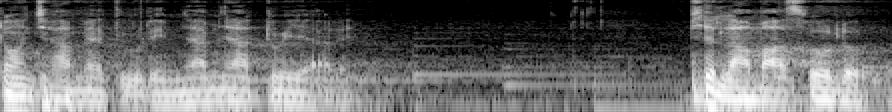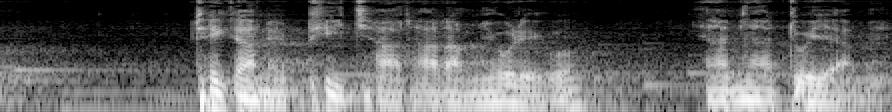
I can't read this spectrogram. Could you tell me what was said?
တွန်းချမဲ့သူတွေများများတွေ့ရတယ် ဖြစ်လာမှာဆိုလို့ထိတ်ကနေဖိချထားတာမျိုးတွေကိုများများတွေ့ရမယ်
